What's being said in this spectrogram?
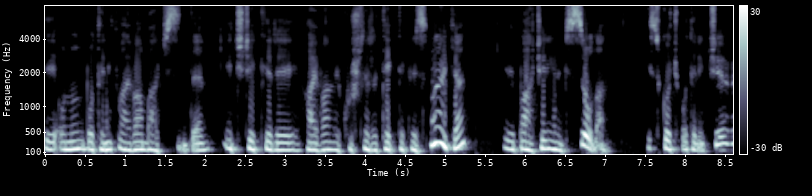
e, onun botanik ve hayvan bahçesinde e, çiçekleri, hayvan ve kuşları tek tek resimlerken e, bahçenin yöneticisi olan İskoç botanikçi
